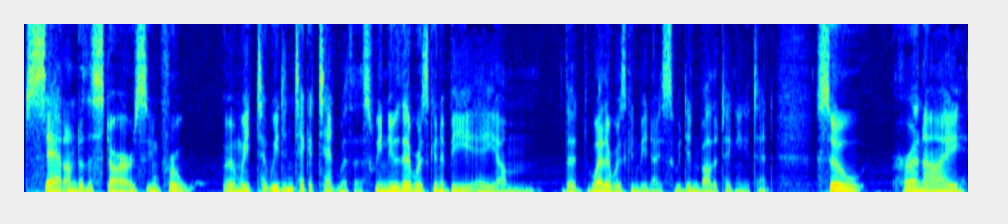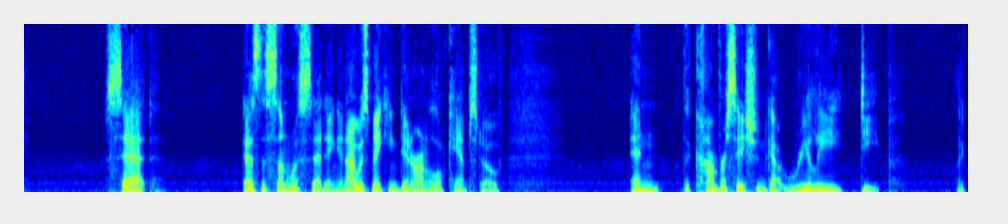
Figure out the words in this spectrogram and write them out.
sat under the stars for and we t- we didn't take a tent with us. We knew there was going to be a um, the weather was going to be nice, so we didn't bother taking a tent. So her and I sat as the sun was setting, and I was making dinner on a little camp stove, and the conversation got really deep, like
